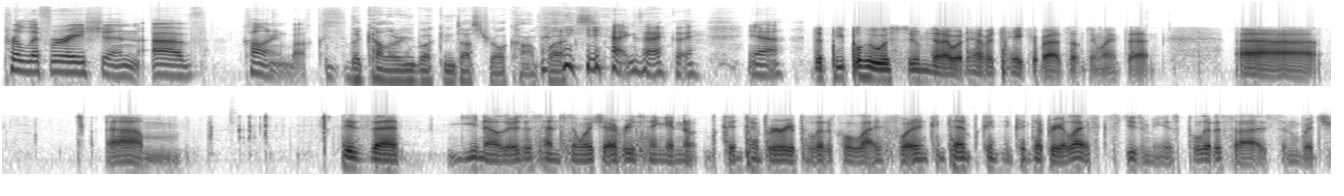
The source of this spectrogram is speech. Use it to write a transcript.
proliferation of coloring books. The coloring book industrial complex. yeah, exactly. Yeah. the people who assumed that I would have a take about something like that uh, um, is that you know there's a sense in which everything in contemporary political life, well, in contem- contemporary life, excuse me, is politicized, in which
